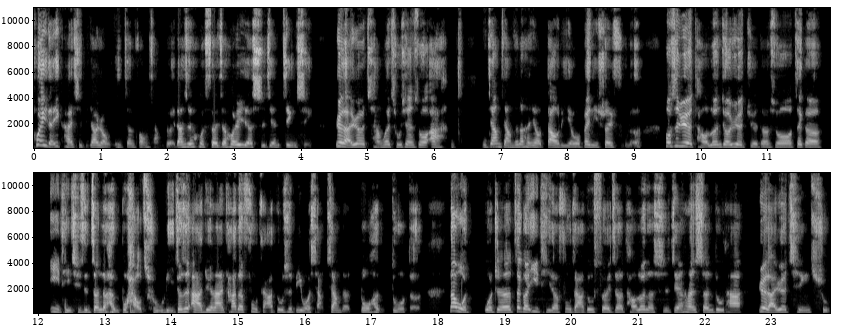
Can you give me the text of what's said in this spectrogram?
会议的一开始比较容易针锋相对，但是会随着会议的时间进行，越来越常会出现说啊。你这样讲真的很有道理，我被你说服了。或是越讨论就越觉得说这个议题其实真的很不好处理，就是啊，原来它的复杂度是比我想象的多很多的。那我我觉得这个议题的复杂度随着讨论的时间和深度，它越来越清楚。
